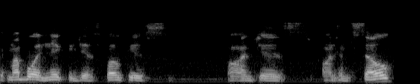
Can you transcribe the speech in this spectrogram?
if my boy Nick can just focus on just on himself,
